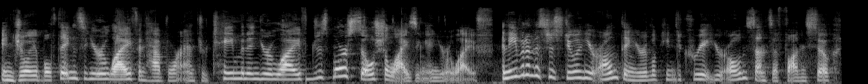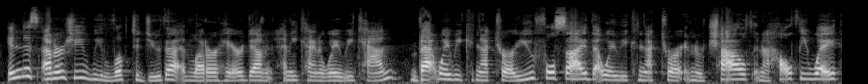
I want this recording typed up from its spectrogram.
enjoyable things in your life and have more entertainment in your life, just more socializing in your life. And even if it's just doing your own thing, you're looking to create your own sense of fun. So in this energy, we look to do that and let our hair down in any kind of way we can. That way we connect to our youthful side. That way we connect to our inner child in a healthy way.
